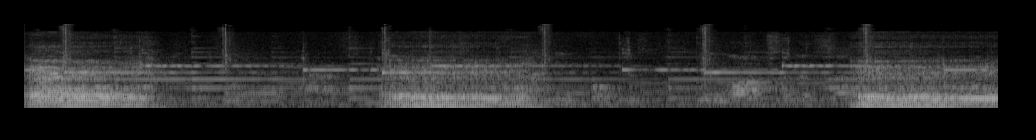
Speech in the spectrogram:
Hey. Hey. Hey.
